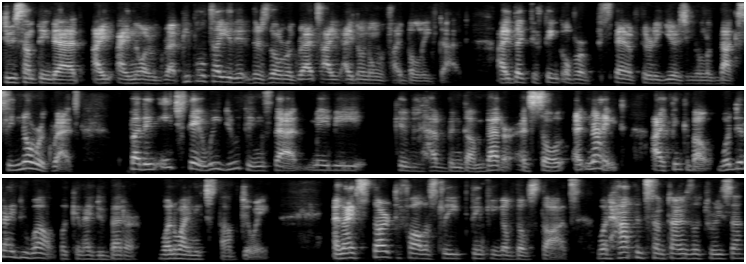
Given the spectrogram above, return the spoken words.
do something that I, I know I regret. People tell you that there's no regrets. I, I don't know if I believe that. I'd like to think over a span of 30 years, you can look back, see no regrets. But in each day, we do things that maybe could have been done better. And so at night, I think about what did I do well? What can I do better? What do I need to stop doing? And I start to fall asleep thinking of those thoughts. What happens sometimes, though, Teresa,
